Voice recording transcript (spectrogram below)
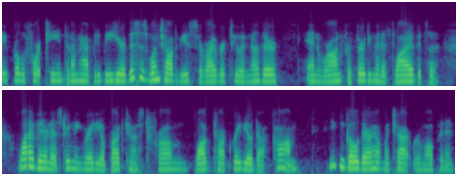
April the 14th, and I'm happy to be here. This is One Child Abuse Survivor to Another, and we're on for 30 minutes live. It's a live internet streaming radio broadcast from blogtalkradio.com. You can go there. I have my chat room open, and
